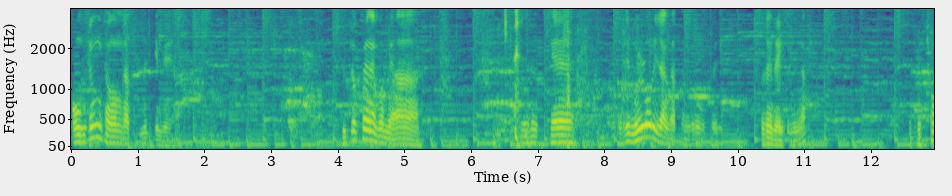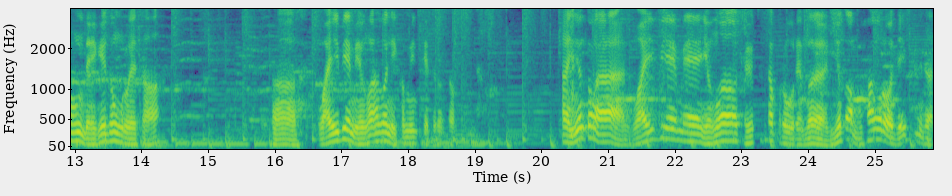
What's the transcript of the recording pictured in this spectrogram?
공중 정원 같은 느낌이에요. 이쪽 편에 보면 이렇게 물놀이장 같은 그런 것도 구성되어 있거든요. 이렇게 총 4개 동으로 해서 어, YBM 영어학원이 커뮤니티에 들어서 아, 2년 동안 YBM의 영어 교육 특화 프로그램을 2년 동안 무상으로 내입습니다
